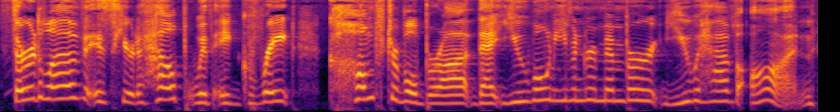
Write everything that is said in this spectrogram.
Third Love is here to help with a great, comfortable bra that you won't even remember you have on.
